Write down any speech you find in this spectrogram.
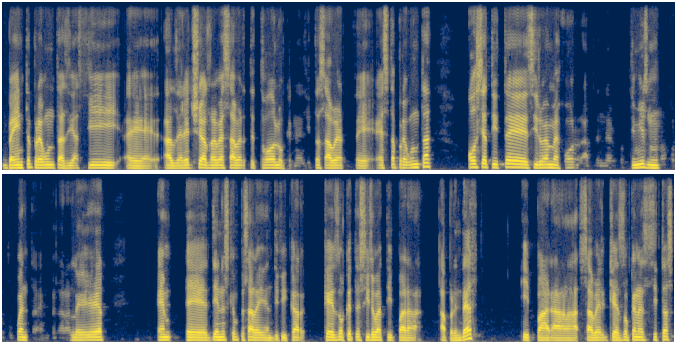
20 preguntas y así eh, al derecho y al revés saberte todo lo que necesitas saber de esta pregunta, o si a ti te sirve mejor ti mismo, ¿no? por tu cuenta, empezar a leer, em, eh, tienes que empezar a identificar qué es lo que te sirve a ti para aprender y para saber qué es lo que necesitas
